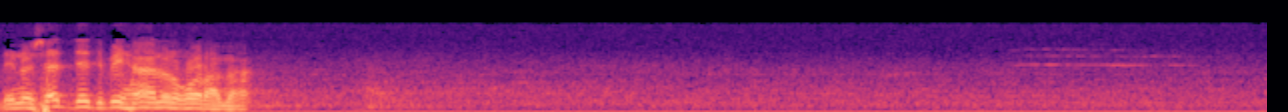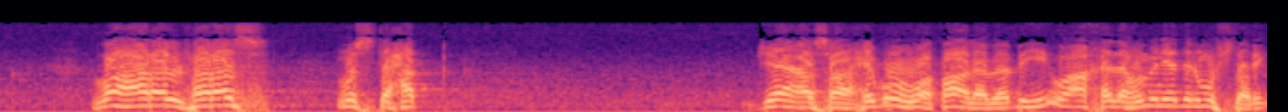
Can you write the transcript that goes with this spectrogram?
لنسدد بها للغرماء. ظهر الفرس مستحق. جاء صاحبه وطالب به وأخذه من يد المشتري.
